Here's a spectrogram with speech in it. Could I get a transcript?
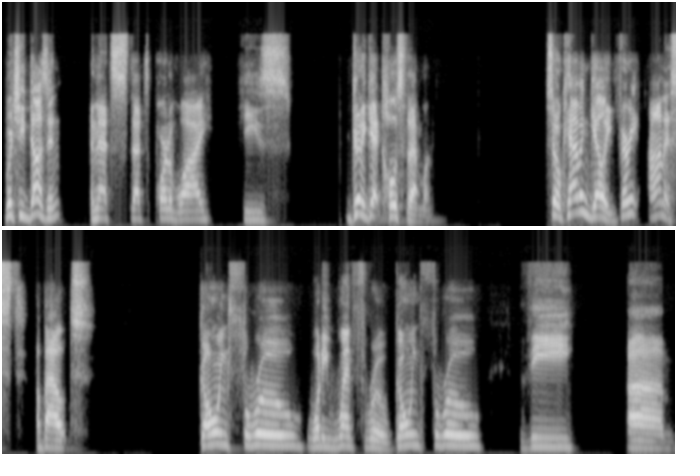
which he doesn't, and that's that's part of why he's going to get close to that money. So Kabengele, very honest about going through what he went through, going through the um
